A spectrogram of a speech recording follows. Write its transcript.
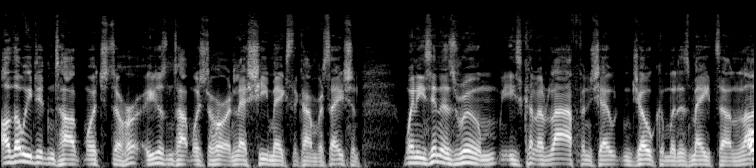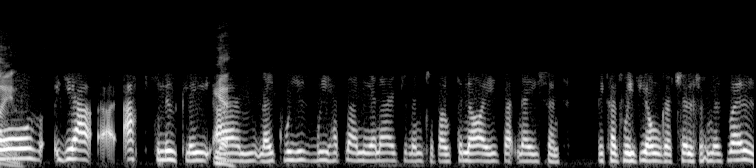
although he didn't talk much to her, he doesn't talk much to her unless she makes the conversation. When he's in his room, he's kind of laughing, shouting, joking with his mates online. Oh yeah, absolutely. Yeah. Um, like we we had many an argument about the noise at night, and because we've younger children as well,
